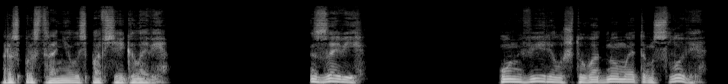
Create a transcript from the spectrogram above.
распространилась по всей голове. «Зови». Он верил, что в одном этом слове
